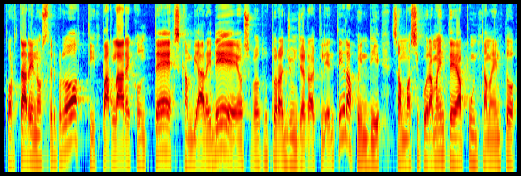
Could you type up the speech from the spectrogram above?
portare i nostri prodotti, parlare con te, scambiare idee e soprattutto raggiungere la clientela, quindi insomma sicuramente appuntamento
